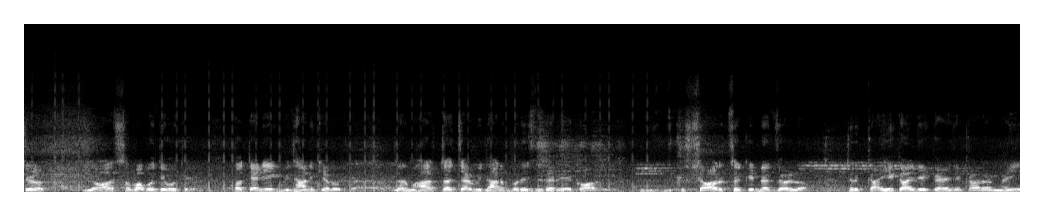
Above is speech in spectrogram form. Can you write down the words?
टिळक जेव्हा सभापती होते तर त्यांनी एक विधान केलं होतं. जर महाराष्ट्राच्या विधान परिषदेचं रेकॉर्ड शॉर्ट सर्किटनं जळलं तर काही काळजी करायचे कारण नाही.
